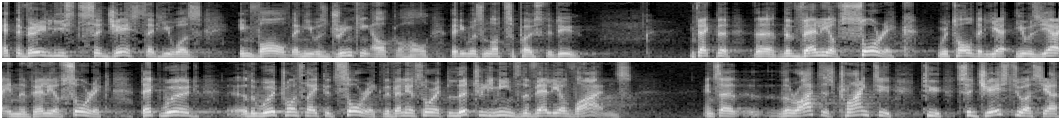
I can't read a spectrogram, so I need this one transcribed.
at the very least, suggests that he was involved and he was drinking alcohol that he was not supposed to do. In fact, the, the, the valley of Sorek, we're told that he, he was here in the valley of Sorek. That word, uh, the word translated Sorek, the valley of Sorek, literally means the valley of vines. And so the writer is trying to, to suggest to us here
